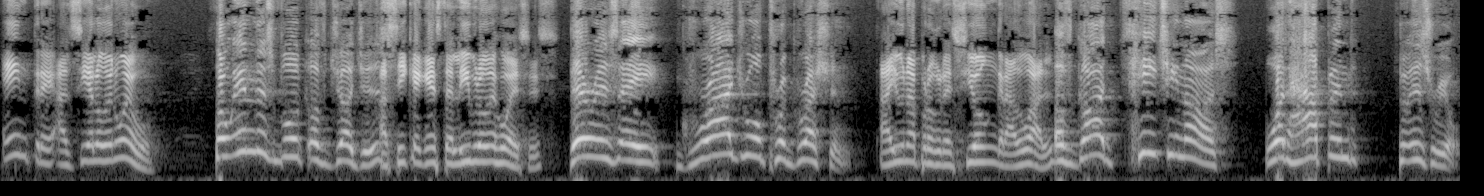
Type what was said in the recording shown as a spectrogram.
entre al cielo de nuevo. So in this book of Judges, Así que en este libro de jueces there is a gradual progression hay una progresión gradual of God teaching us what happened to Israel.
